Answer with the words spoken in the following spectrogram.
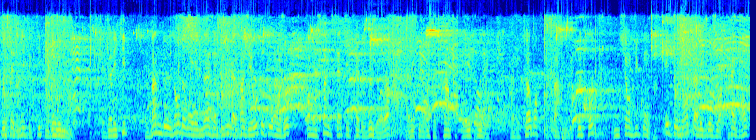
possède un effectif en devenir. Cette jeune équipe, 22 ans de moyenne d'âge, a tenu la dragée haute au Tourangeau pendant 5 sets et près de 2 heures, avec une recette simple et éprouvée. Un jeu sobre, par peu de fautes, une science du contre étonnante avec des joueurs très grands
